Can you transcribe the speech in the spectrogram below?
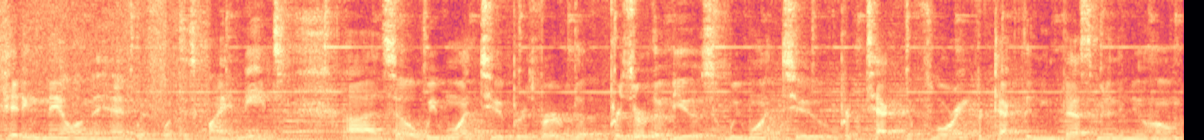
hitting the nail on the head with what this client needs. Uh, so we want to preserve the preserve the views. We want to protect the flooring, protect the investment in the new home,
